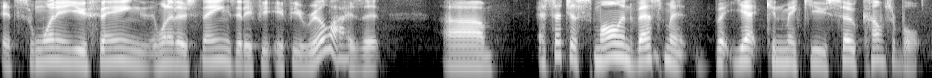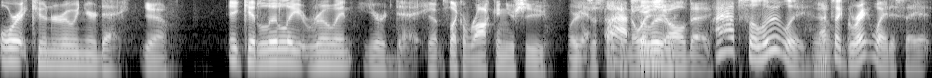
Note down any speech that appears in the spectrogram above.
it's one of you things, one of those things that if you if you realize it, um, it's such a small investment, but yet can make you so comfortable, or it can ruin your day. Yeah. It could literally ruin your day. Yep. It's like a rock in your shoe where Yeah, it just like annoys absolutely. you all day. Absolutely, that's a great way to say it.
